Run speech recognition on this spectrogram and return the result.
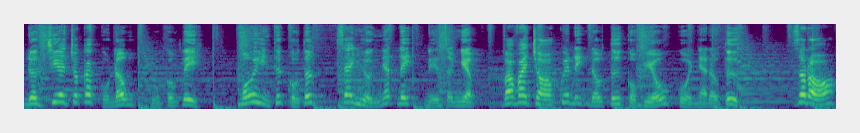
được chia cho các cổ đông của công ty. Mỗi hình thức cổ tức sẽ ảnh hưởng nhất định đến doanh nghiệp và vai trò quyết định đầu tư cổ phiếu của nhà đầu tư. Do đó,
